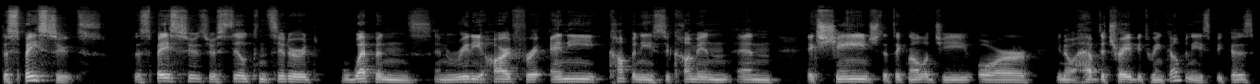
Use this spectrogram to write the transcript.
the spacesuits, the spacesuits are still considered weapons and really hard for any companies to come in and exchange the technology or you know have the trade between companies because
